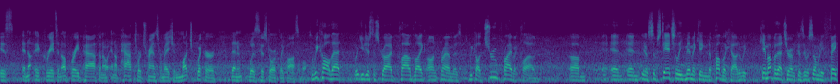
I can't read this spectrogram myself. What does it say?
is, an, it creates an upgrade path and a, and a path toward transformation much quicker than was historically possible. So we call that, what you just described, cloud-like on-prem, is we call it true private cloud. Um, and, and you know, substantially mimicking the public cloud. We came up with that term because there were so many fake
